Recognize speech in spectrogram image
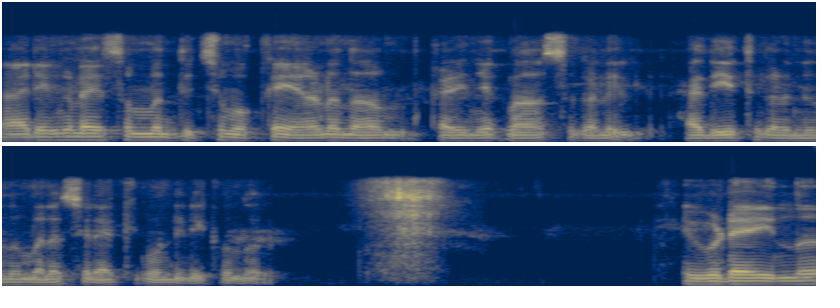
കാര്യങ്ങളെ സംബന്ധിച്ചുമൊക്കെയാണ് നാം കഴിഞ്ഞ ക്ലാസ്സുകളിൽ ഹദീത്തുകളിൽ നിന്ന് മനസ്സിലാക്കിക്കൊണ്ടിരിക്കുന്നത്. ഇവിടെ ഇന്ന്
